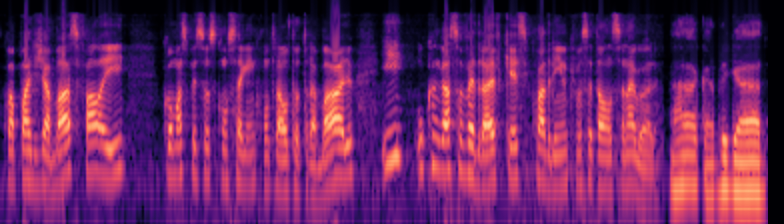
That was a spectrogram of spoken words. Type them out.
com a parte de jabás, fala aí como as pessoas conseguem encontrar o teu trabalho e o Cangaço Overdrive, que é esse quadrinho que você está lançando agora. Ah, cara, obrigado.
